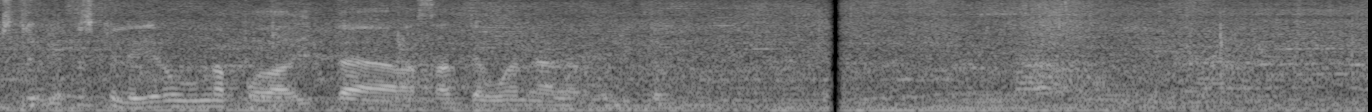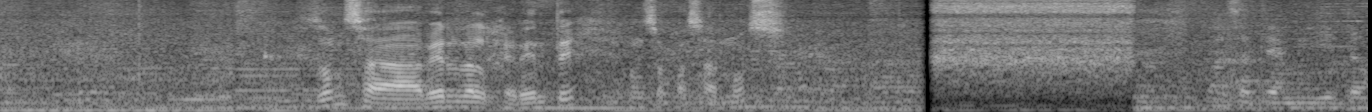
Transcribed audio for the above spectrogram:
Estoy viendo es que le dieron una podadita bastante buena al arbolito. Pues vamos a ver al gerente, vamos a pasarnos. Pásate, amiguito.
